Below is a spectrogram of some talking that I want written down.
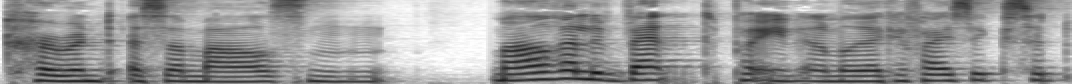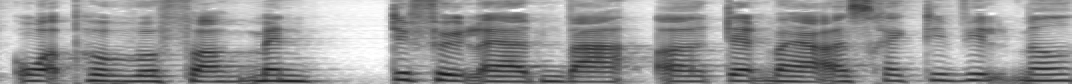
current, altså meget sådan, meget relevant på en eller anden måde. Jeg kan faktisk ikke sætte ord på, hvorfor, men det føler jeg, den var, og den var jeg også rigtig vild med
